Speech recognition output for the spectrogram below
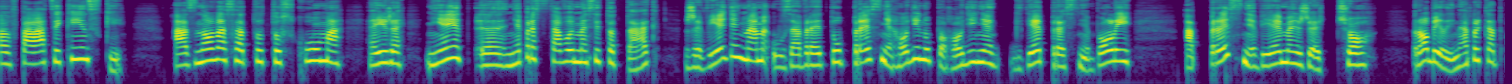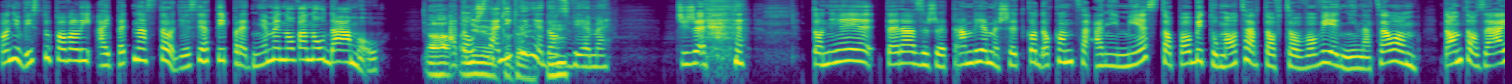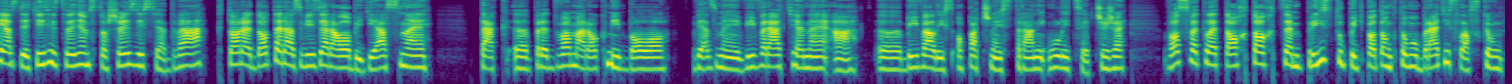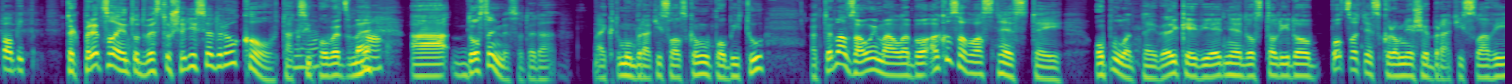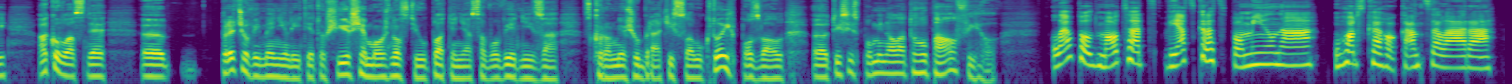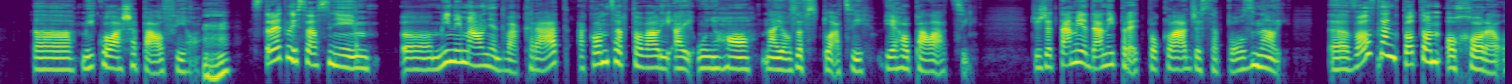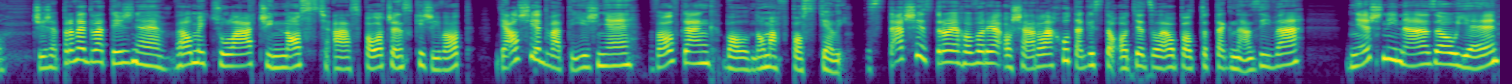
v paláci Kínsky. A znova sa tu skúma, hej, že nie je, nepredstavujme si to tak, že Viedeň máme uzavretú presne hodinu po hodine, kde presne boli a presne vieme, že čo robili. Napríklad oni vystupovali aj 15.10. pred nemenovanou dámou. Aha, a to a už sa nikdy je. nedozvieme. Hm. Čiže to nie je teraz, že tam vieme všetko, dokonca ani miesto pobytu Mozartovcov vo Viedni na celom tomto zájazde 1762, ktoré doteraz vyzeralo byť jasné, tak e, pred dvoma rokmi bolo viac menej vyvrátené a e, bývali z opačnej strany ulice. Čiže vo svetle tohto chcem pristúpiť potom k tomu bratislavskému pobytu. Tak predsa je to 260 rokov, tak no, si povedzme. No. A dostaňme sa teda aj k tomu bratislavskému pobytu. A to ma zaujíma, lebo ako sa vlastne z tej opulentnej Veľkej Viedne dostali do podstatne skromnejšej Bratislavy, ako vlastne e, prečo vymenili tieto širšie možnosti uplatnenia sa vo Viedni za skromnejšiu Bratislavu? Kto ich pozval? E, ty si spomínala toho Palfiho. Leopold Mozart viackrát spomína uhorského kancelára e, Mikuláša Palfiho. Uh-huh. Stretli sa s ním minimálne dvakrát a koncertovali aj u ňoho na Jozefsplaci v jeho paláci. Čiže tam je daný predpoklad, že sa poznali. E, Wolfgang potom ochorel. Čiže prvé dva týždne veľmi čulá činnosť a spoločenský život. Ďalšie dva týždne Wolfgang bol doma v posteli. Staršie zdroje hovoria o šarlachu, takisto otec Leopold to tak nazýva. Dnešný názov je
